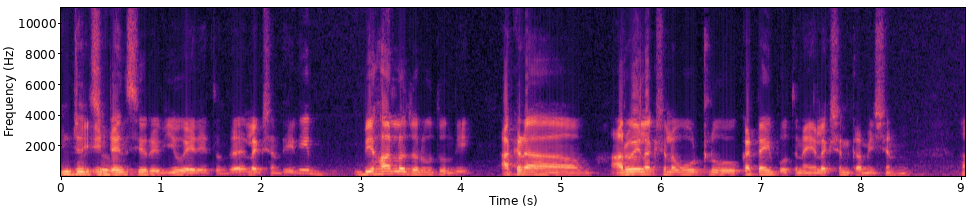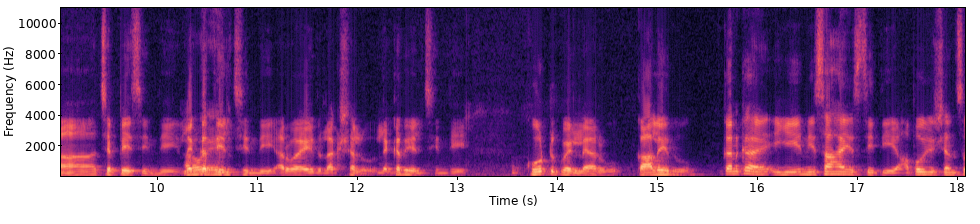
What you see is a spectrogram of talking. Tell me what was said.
ఇంటెన్సివ్ రివ్యూ ఏదైతే ఉందో ఎలక్షన్ ఇది బీహార్లో జరుగుతుంది. అక్కడ అరవై లక్షల ఓట్లు కట్ అయిపోతున్నాయి ఎలక్షన్ కమిషన్ చెప్పేసింది. లెక్క తేల్చింది అరవై ఐదు లక్షలు. లెక్క తేల్చింది. కోర్టుకు వెళ్ళారు. కాలేదు. కనుక ఈ నిస్సహాయ స్థితి అపోజిషన్స్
